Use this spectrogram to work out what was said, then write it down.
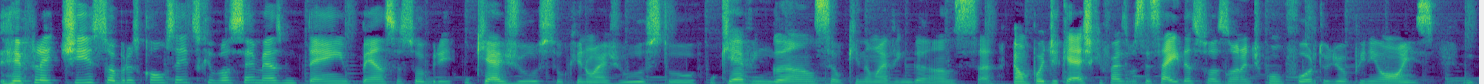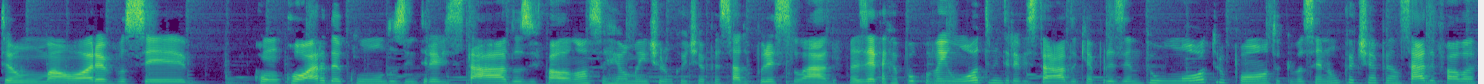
refletir sobre os conceitos que você mesmo tem, pensa sobre o que é justo, o que não é justo, o que é vingança, o que não é vingança. É um podcast que faz você sair da sua zona de conforto de opiniões. Então, uma hora você concorda com um dos entrevistados e fala: Nossa, realmente eu nunca tinha pensado por esse lado. Mas aí daqui a pouco vem um outro entrevistado que apresenta um outro ponto que você nunca tinha pensado e fala:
